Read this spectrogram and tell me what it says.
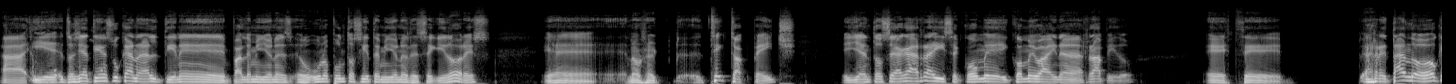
Ah, y entonces ella tiene su canal, tiene un par de millones, eh, 1.7 millones de seguidores eh, en her eh, TikTok page. Y ya entonces agarra y se come y come vaina rápido. Este retando, ok,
